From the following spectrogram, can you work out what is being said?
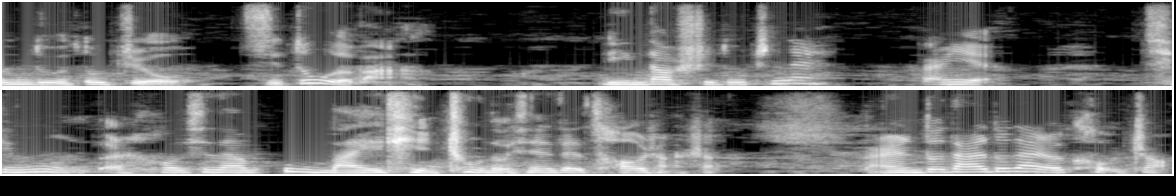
温度都只有几度了吧，零到十度之内，反正也挺冷的。然后现在雾霾也挺重的，我现在在操场上，反正都大家都戴着口罩。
